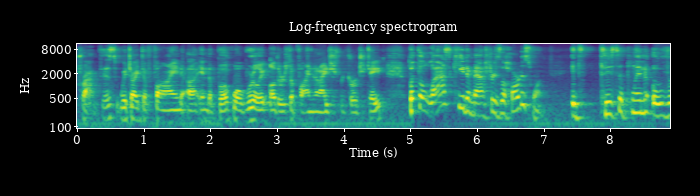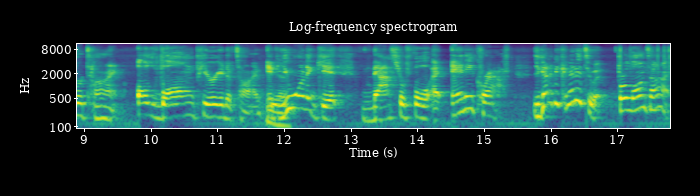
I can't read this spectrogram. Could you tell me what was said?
practice, which I define uh, in the book. Well, really others define and I just regurgitate. But the last key to mastery is the hardest one. It's discipline over time a long period of time. If yeah. you want to get masterful at any craft, you got to be committed to it for a long time,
